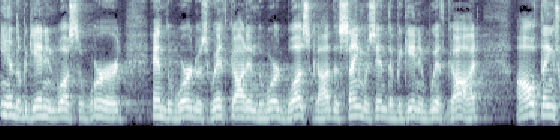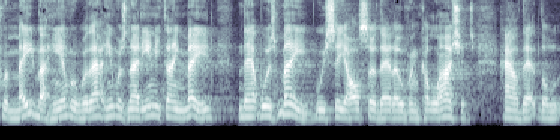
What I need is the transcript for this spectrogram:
In the beginning was the Word, and the Word was with God, and the Word was God. The same was in the beginning with God. All things were made by Him, and without Him was not anything made that was made. We see also that over in Colossians, how that the,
